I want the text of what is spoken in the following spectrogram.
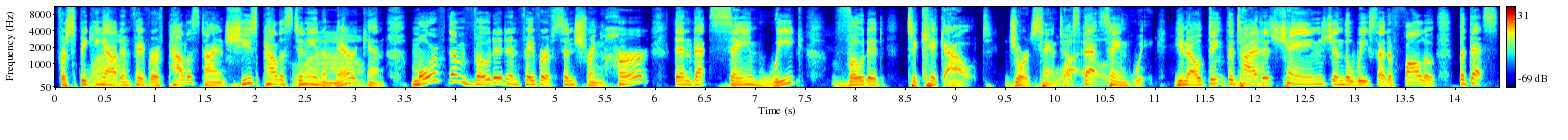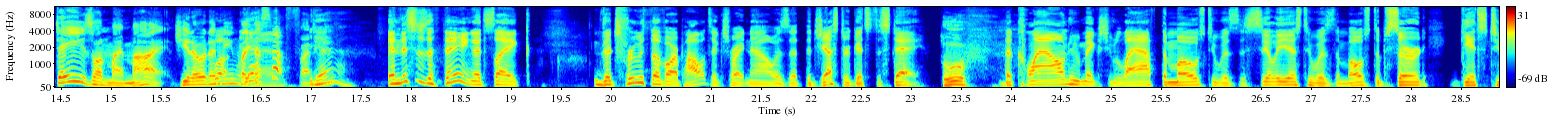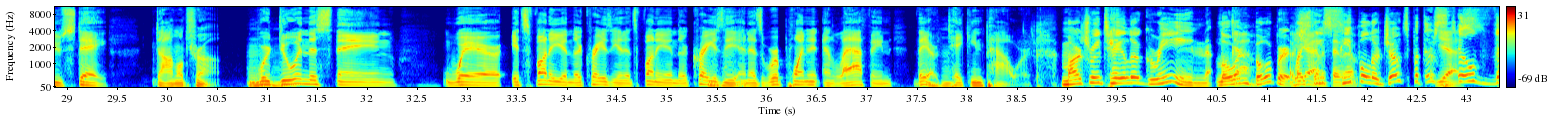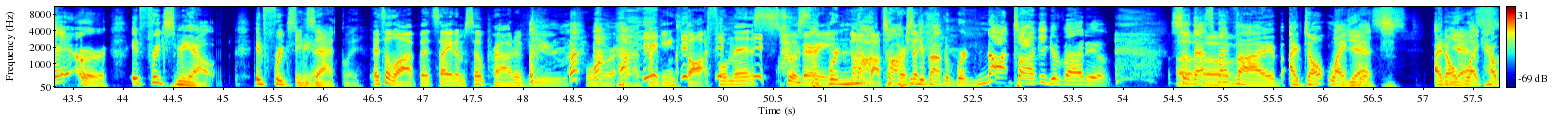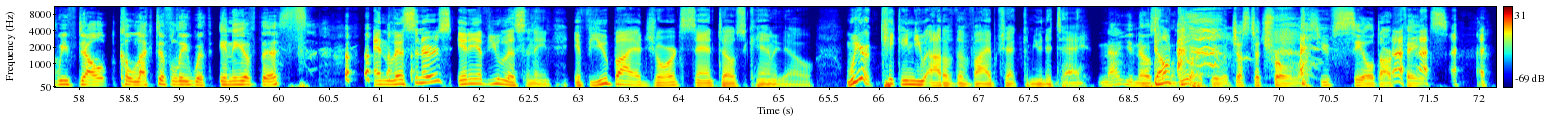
for speaking Wow. out in favor of Palestine. She's Palestinian Wow. American. More of them voted in favor of censuring her than that same week voted to kick out George Santos. That same week. You know, think the tide Yeah. has changed in the weeks that have followed, but that stays on my mind. You know what I mean? Like yeah. that's not funny. Yeah. And this is the thing. It's like the truth of our politics right now is that the jester gets to stay. Oof. The clown who makes you laugh the most, who is the silliest, who is the most absurd, gets to stay. Donald Trump. We're Mm-hmm. doing this thing where it's funny and they're crazy and it's funny and they're crazy. Mm-hmm. And as we're pointing and laughing, they are taking power. Marjorie Taylor Greene, Lauren Yeah. Boebert. Like was these say that. people are jokes, but they're Yes. still there. It freaks me out. It freaks me out. Exactly. It's a lot, but Saeed, I'm so proud of you for uh, bringing thoughtfulness to a It's like, very we're not talking person. about him. We're not talking about him. So that's my vibe. I don't like Yes. it. I don't Yes. like how we've dealt collectively with any of this. and listeners, any of you listening, if you buy a George Santos cameo, we are kicking you out of the Vibe Check community. Now you know Don't- someone's going to do it just to troll us. You've sealed our fates.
